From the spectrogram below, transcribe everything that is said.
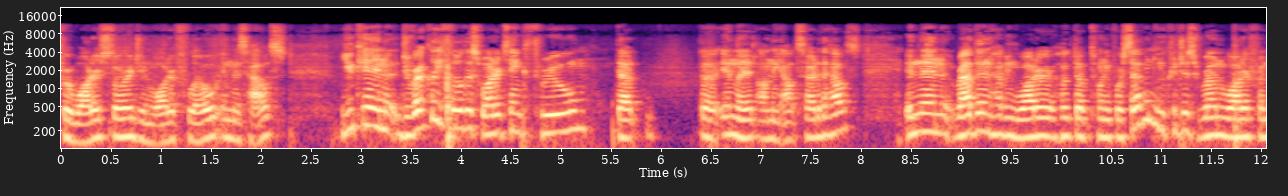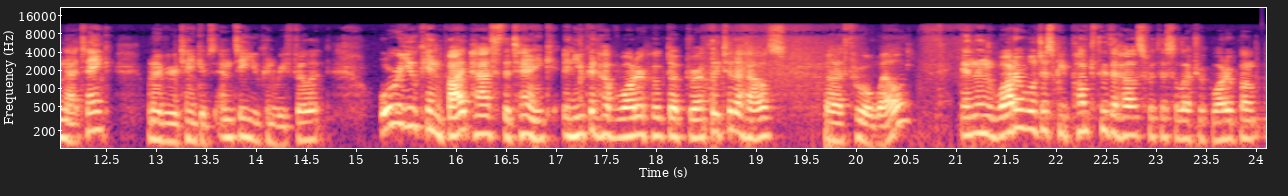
for water storage and water flow in this house. You can directly fill this water tank through that uh, inlet on the outside of the house. And then rather than having water hooked up 24 7, you could just run water from that tank. Whenever your tank is empty, you can refill it. Or you can bypass the tank and you can have water hooked up directly to the house uh, through a well. And then the water will just be pumped through the house with this electric water pump.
